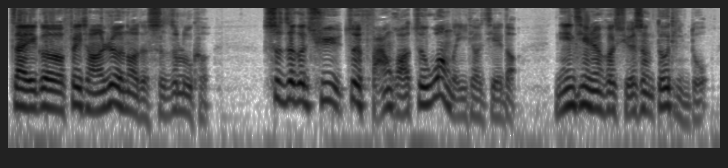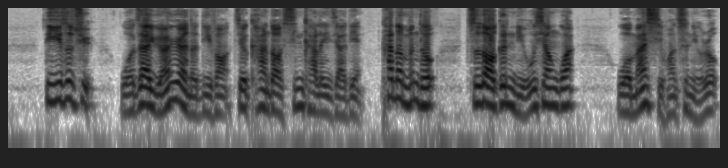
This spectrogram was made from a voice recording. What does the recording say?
在一个非常热闹的十字路口，是这个区域最繁华最旺的一条街道，年轻人和学生都挺多。第一次去，我在远远的地方就看到新开了一家店，看到门头知道跟牛相关。我蛮喜欢吃牛肉，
